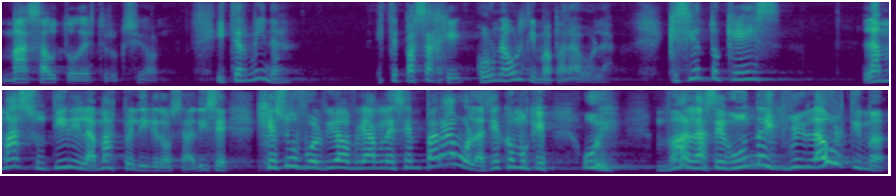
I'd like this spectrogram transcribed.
más autodestrucción. Y termina este pasaje con una última parábola, que siento que es la más sutil y la más peligrosa. Dice, Jesús volvió a hablarles en parábolas. Y es como que, uy, va la segunda y la última.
